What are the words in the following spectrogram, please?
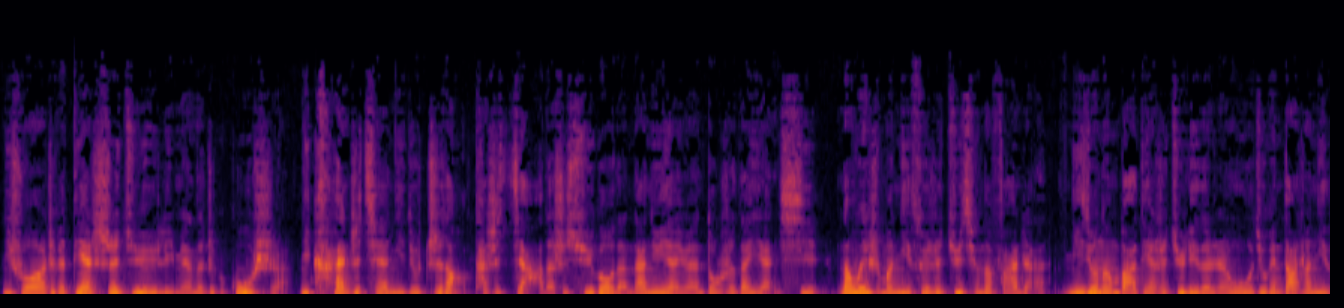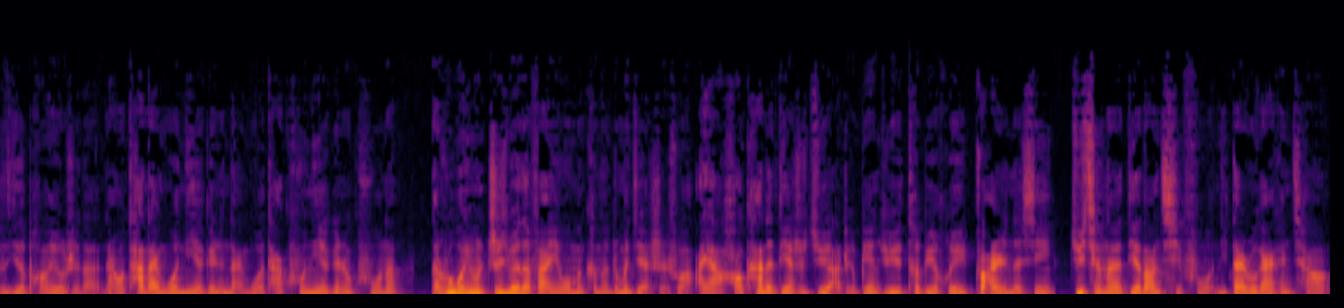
你说这个电视剧里面的这个故事，你看之前你就知道它是假的，是虚构的，男女演员都是在演戏。那为什么你随着剧情的发展，你就能把电视剧里的人物就跟当成你自己的朋友似的？然后他难过你也跟着难过，他哭你也跟着哭呢？那如果用直觉的反应，我们可能这么解释说：哎呀，好看的电视剧啊，这个编剧特别会抓人的心，剧情呢跌宕起伏，你代入感很强。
